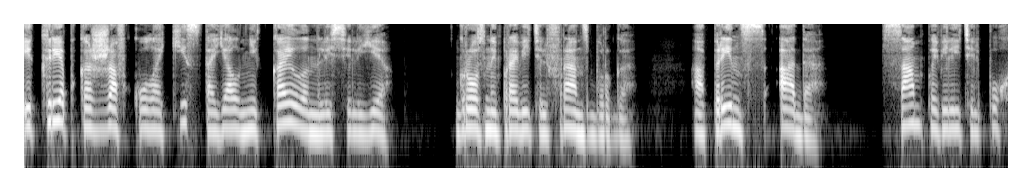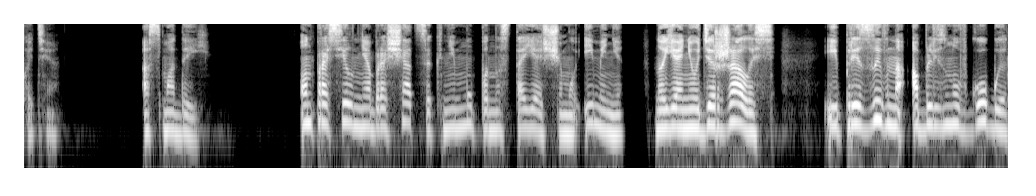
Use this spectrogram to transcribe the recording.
и крепко сжав кулаки, стоял не Кайлон Леселье, грозный правитель Франсбурга, а принц Ада, сам повелитель похоти, Асмодей. Он просил не обращаться к нему по настоящему имени, но я не удержалась и, призывно облизнув губы,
